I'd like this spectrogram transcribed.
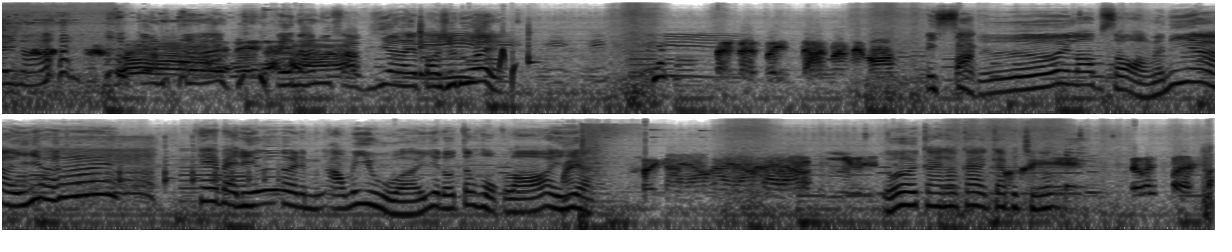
ไอ้นันไอ้นันไอ้นันมึงขับเหี้ยอะไรปอช่วยด้วย แต่แต่ไปดักมันไปบอสไอ้สัตว์เอ้ยรอบสองแล้วเนี่ยไอ้เหี้ยเอ้ยแค่แบรีเออร์เนี่ยมึงเอาไม่อยู่เหรอไอ้เหี้ยรถตั้งหกล้อไอ้เหี้ยเฮ้ยใกล้แล้วใกล้แล้วใกล้แล้วเอ้ยใกล้แล้วใกล้ใกล้เป็นจริงแล้วแล้วมันเปิดไฟ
